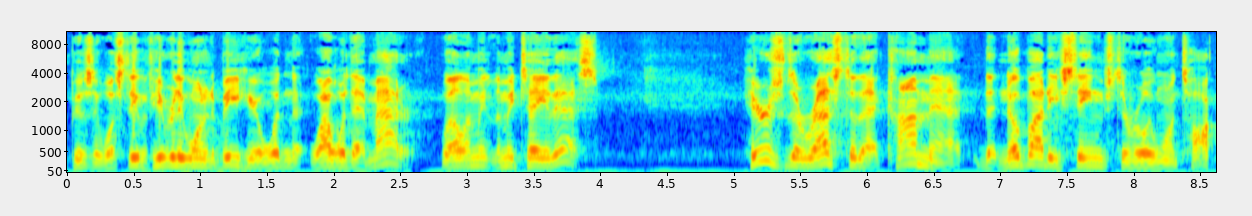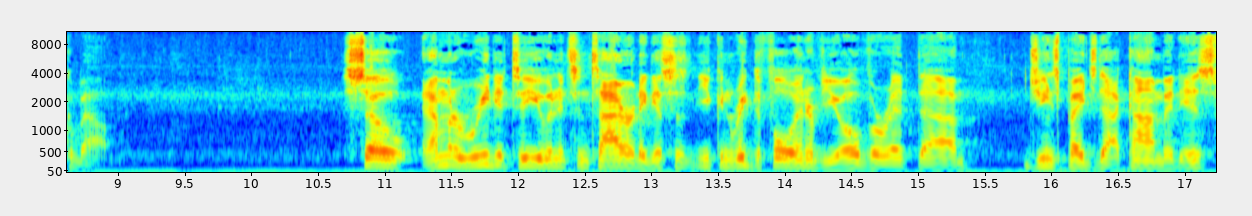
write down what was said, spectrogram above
People say, "Well, Steve, if he really wanted to be here, wouldn't it, why would that matter?" Well, let me let me tell you this. Here's the rest of that comment that nobody seems to really want to talk about. So I'm going to read it to you in its entirety. I guess you can read the full interview over at uh, genespage.com. It is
